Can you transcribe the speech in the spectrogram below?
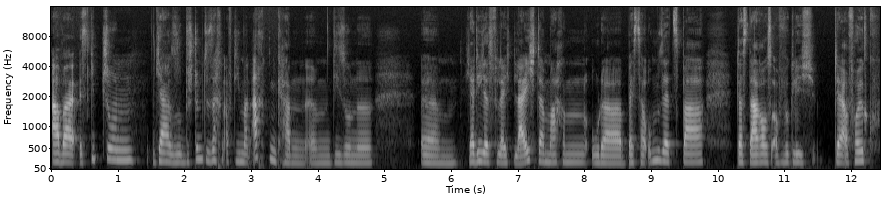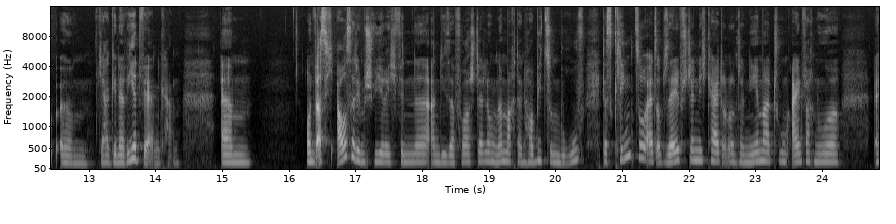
aber es gibt schon ja so bestimmte Sachen, auf die man achten kann, ähm, die so eine ähm, ja, die das vielleicht leichter machen oder besser umsetzbar, dass daraus auch wirklich der Erfolg ähm, ja, generiert werden kann. Ähm, und was ich außerdem schwierig finde an dieser Vorstellung, ne, macht dein Hobby zum Beruf, das klingt so, als ob Selbstständigkeit und Unternehmertum einfach nur äh,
